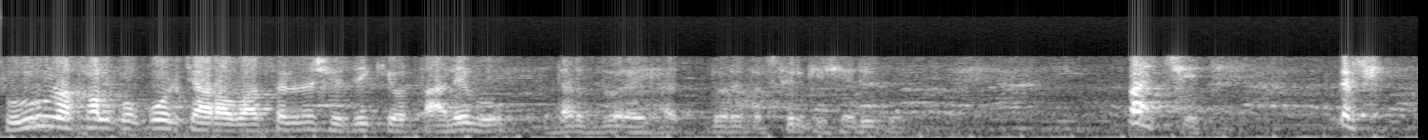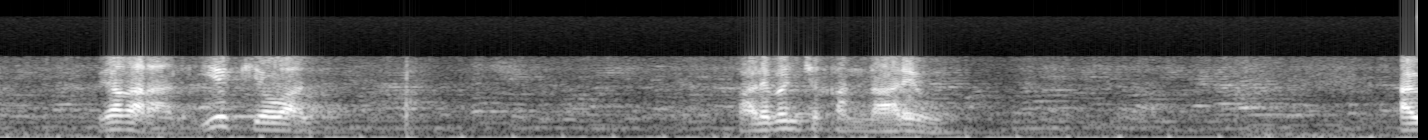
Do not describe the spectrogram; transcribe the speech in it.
سورونه خلکو کول چاره واسل نشو دي کې او طالبو درس دوره دوره تفسیر کې شریکو بس چې درش یغراله یک یواز طالبان چې قنداره وو او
